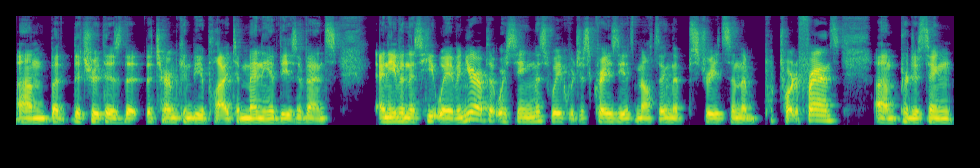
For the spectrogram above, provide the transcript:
Um, but the truth is that the term can be applied to many of these events. And even this heat wave in Europe that we're seeing this week, which is crazy, it's melting the streets in the Tour de France, um, producing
